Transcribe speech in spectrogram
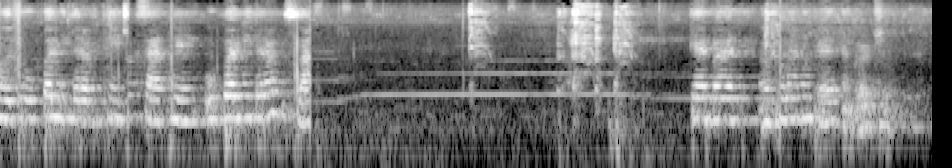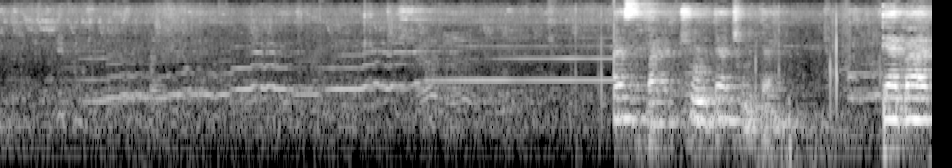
વધુ ઉપરની તરફ ખેંચો સાથે ઉપરની તરફ શ્વાસ. ત્યારબાદ અડવાનો પ્રયત્ન કરજો. બહાર છોડતા છોડતા. ત્યારબાદ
